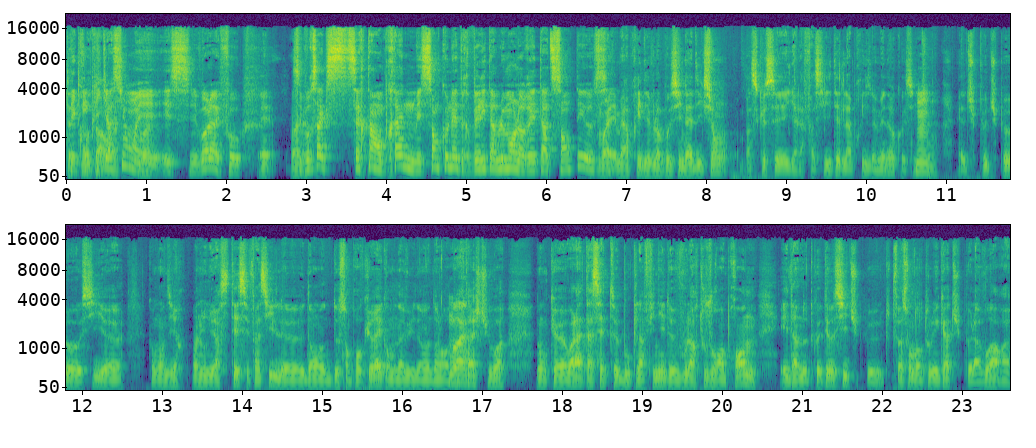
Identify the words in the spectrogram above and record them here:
des tard, complications. ouais. Et, Ouais. et c'est voilà, il faut. Et- C'est pour ça que certains en prennent, mais sans connaître véritablement leur état de santé aussi. Ouais, mais après ils développent aussi une addiction parce que c'est il y a la facilité de la prise de médoc aussi. tu Mm. vois. Et tu peux tu peux aussi euh, comment dire en université c'est facile euh, dans- de s'en procurer comme on a vu dans, dans le reportage tu vois. Donc euh, voilà t'as cette boucle infinie de vouloir toujours en prendre et d'un autre côté aussi tu peux de toute façon dans tous les cas tu peux l'avoir euh,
